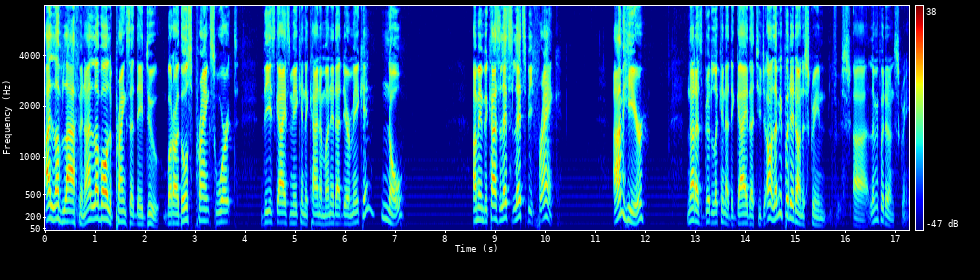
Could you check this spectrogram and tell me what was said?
I love laughing. I love all the pranks that they do. But are those pranks worth these guys making the kind of money that they're making? No. I mean, because let's let's be frank. I'm here, not as good looking at the guy that you. Oh, let me put it on the screen. Uh, let me put it on the screen.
